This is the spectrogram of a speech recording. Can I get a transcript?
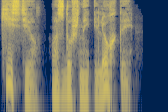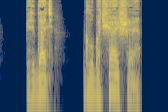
кистью, воздушной и легкой, передать глубочайшее,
